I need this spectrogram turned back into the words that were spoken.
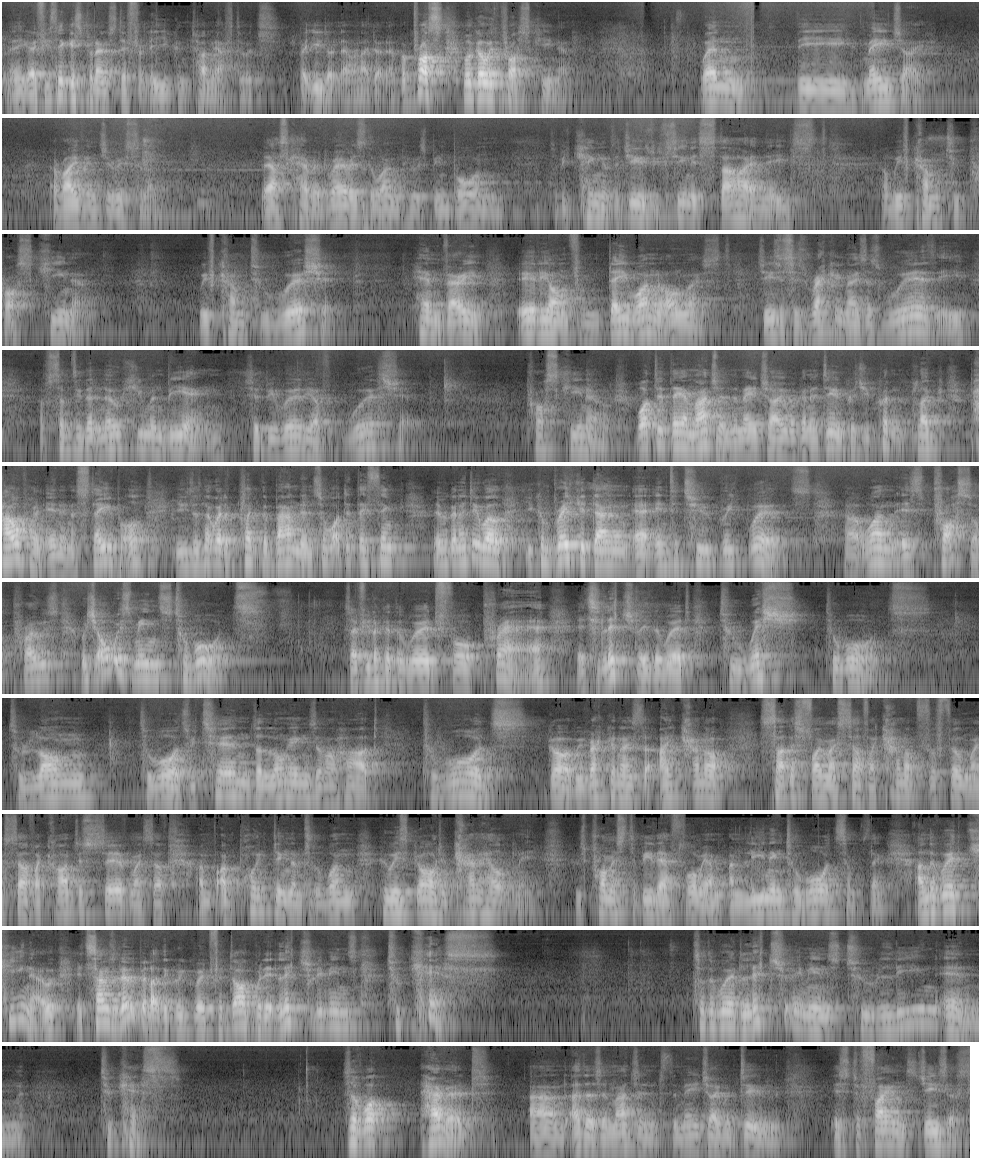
There you go. If you think it's pronounced differently, you can tell me afterwards. But you don't know, and I don't know. But pros, we'll go with proskino. When the Magi arrive in Jerusalem, they ask Herod, Where is the one who has been born to be king of the Jews? We've seen his star in the east, and we've come to proskino. We've come to worship him very early on, from day one almost. Jesus is recognized as worthy of something that no human being should be worthy of worship. Proskino. What did they imagine the Magi were going to do? Because you couldn't plug PowerPoint in in a stable. You, there's nowhere to plug the band in. So what did they think they were going to do? Well, you can break it down uh, into two Greek words. Uh, one is pros or pros, which always means towards. So if you look at the word for prayer, it's literally the word to wish towards, to long towards. We turn the longings of our heart towards God. We recognize that I cannot satisfy myself. I cannot fulfill myself. I can't just serve myself. I'm, I'm pointing them to the one who is God, who can help me, who's promised to be there for me. I'm, I'm leaning towards something. And the word kino, it sounds a little bit like the Greek word for dog, but it literally means to kiss. So the word literally means to lean in to kiss. So what Herod and others imagined the Magi would do is to find Jesus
